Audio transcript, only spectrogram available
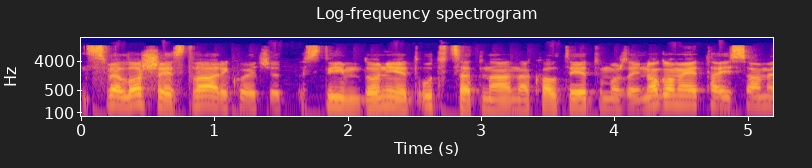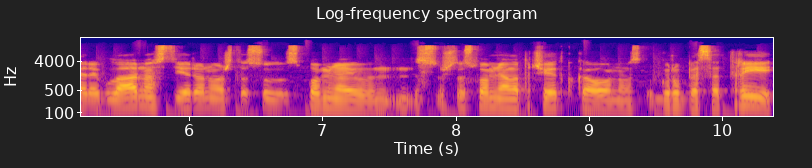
sve loše stvari koje će s tim donijeti utjecati na, na kvalitetu možda i nogometa i same regularnosti jer ono što su spominjaju što spominjali na početku kao ono grupe sa tri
